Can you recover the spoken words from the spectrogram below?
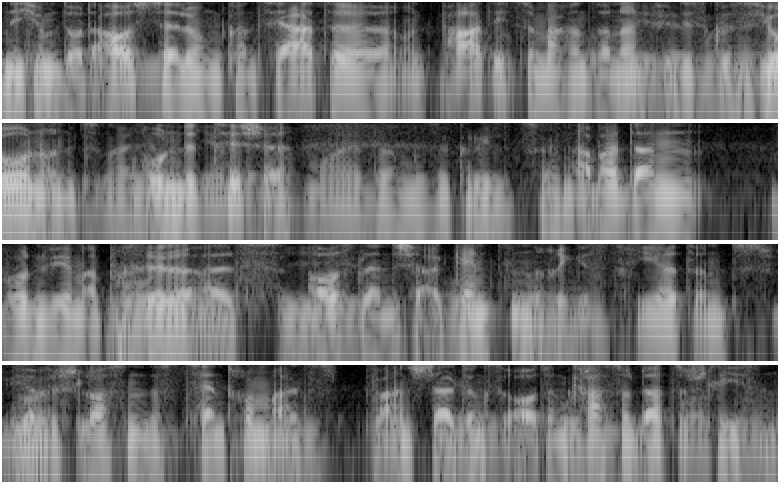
Nicht um dort Ausstellungen, Konzerte und Partys zu machen, sondern für Diskussionen und runde Tische. Aber dann wurden wir im April als ausländische Agenten registriert und wir beschlossen, das Zentrum als Veranstaltungsort in Krasnodar zu schließen.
